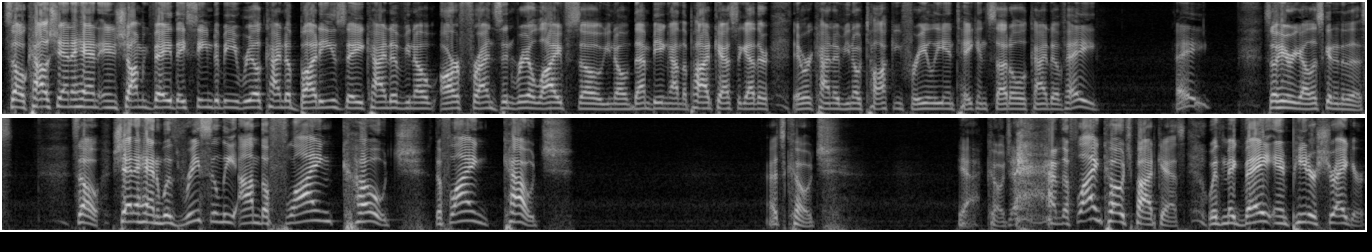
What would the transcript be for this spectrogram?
So Kyle Shanahan and Sean McVay, they seem to be real kind of buddies. They kind of, you know, are friends in real life. So, you know, them being on the podcast together, they were kind of, you know, talking freely and taking subtle kind of, hey, hey. So here we go. Let's get into this. So Shanahan was recently on the Flying Coach, the Flying Couch. That's Coach. Yeah, Coach. the Flying Coach podcast with McVay and Peter Schrager.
